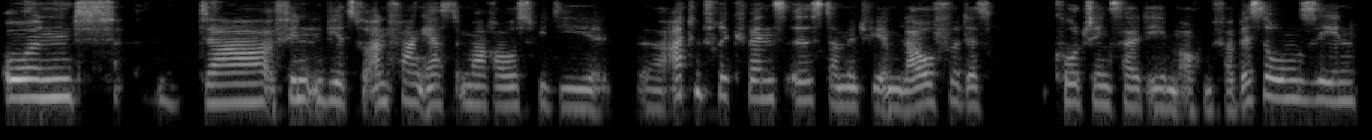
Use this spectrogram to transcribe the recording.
Und da finden wir zu Anfang erst immer raus, wie die äh, Atemfrequenz ist, damit wir im Laufe des Coachings halt eben auch eine Verbesserung sehen.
